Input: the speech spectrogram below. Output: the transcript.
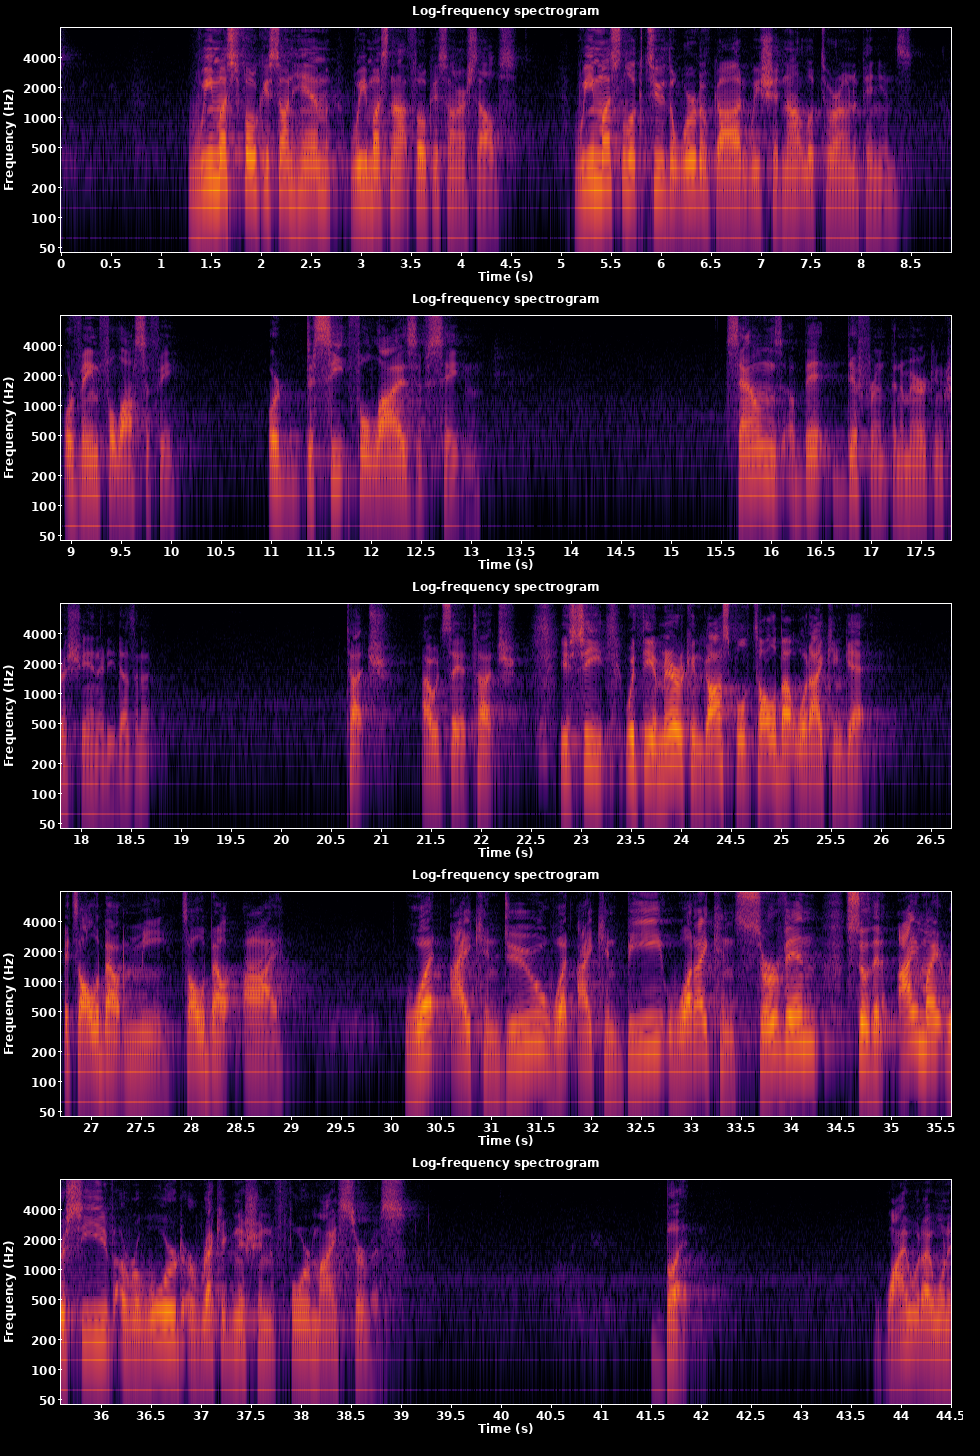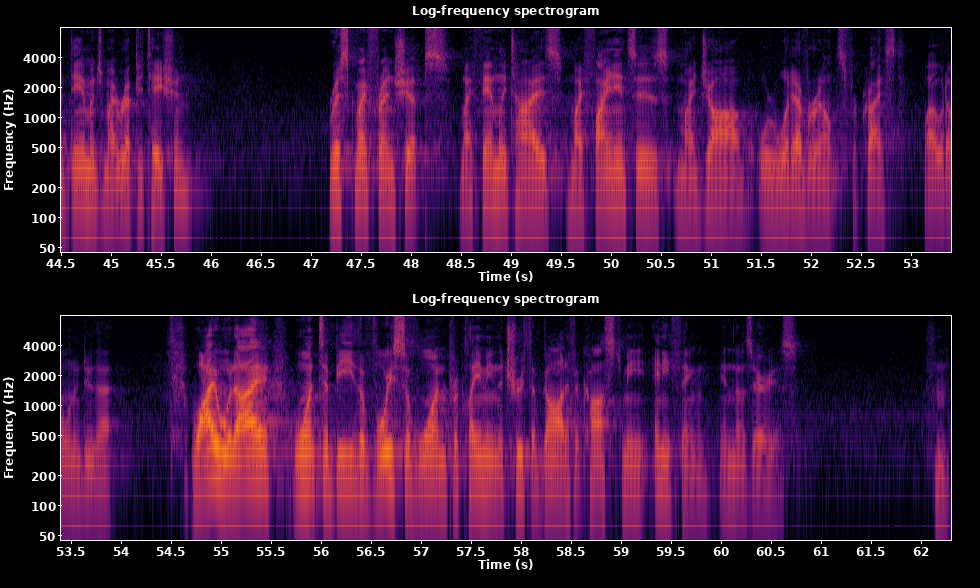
We must focus on Him, we must not focus on ourselves. We must look to the Word of God, we should not look to our own opinions or vain philosophy or deceitful lies of Satan. Sounds a bit different than American Christianity, doesn't it? Touch. I would say a touch. You see, with the American gospel, it's all about what I can get. It's all about me. It's all about I. What I can do, what I can be, what I can serve in, so that I might receive a reward or recognition for my service. But why would I want to damage my reputation? Risk my friendships, my family ties, my finances, my job, or whatever else for Christ? Why would I want to do that? Why would I want to be the voice of one proclaiming the truth of God if it cost me anything in those areas? Hmm.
